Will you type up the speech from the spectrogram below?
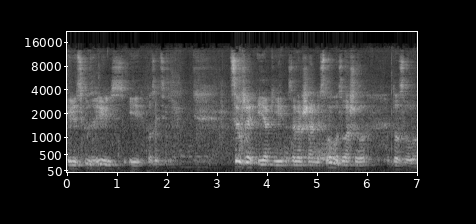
і людську згрілість і позицію. Це вже як і завершальне слово з вашого дозволу.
